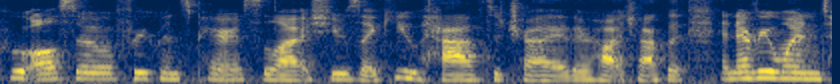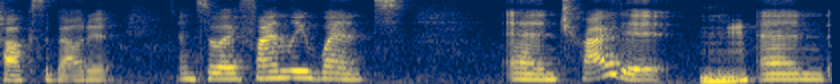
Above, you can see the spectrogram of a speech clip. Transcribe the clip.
who also frequents Paris a lot. She was like, "You have to try their hot chocolate," and everyone talks about it. And so I finally went and tried it, mm-hmm. and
